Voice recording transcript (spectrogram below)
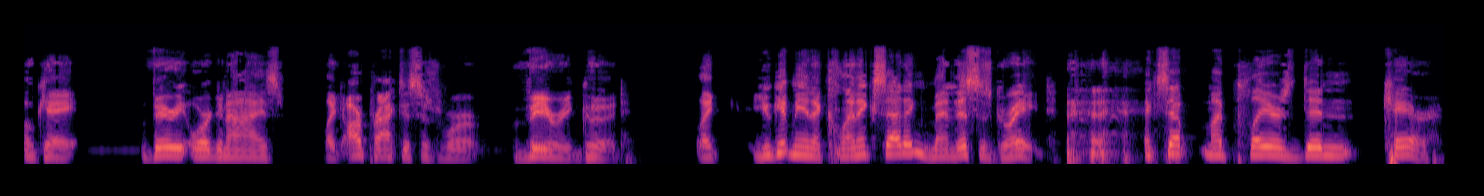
Okay. Very organized. Like our practices were very good. Like you get me in a clinic setting, man, this is great. Except my players didn't care.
